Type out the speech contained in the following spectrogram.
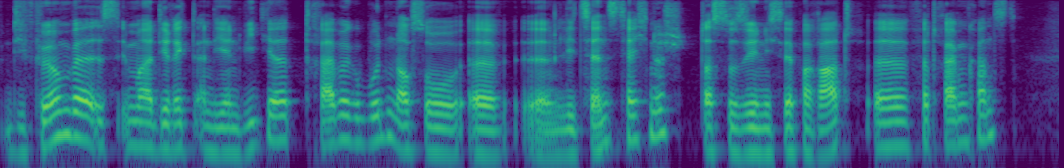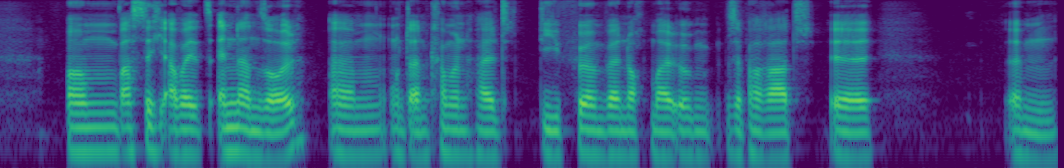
die Firmware ist immer direkt an die Nvidia-Treiber gebunden, auch so äh, äh, lizenztechnisch, dass du sie nicht separat äh, vertreiben kannst. Ähm, was sich aber jetzt ändern soll. Ähm, und dann kann man halt die Firmware nochmal irgend separat äh, ähm,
